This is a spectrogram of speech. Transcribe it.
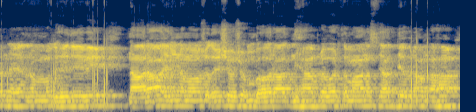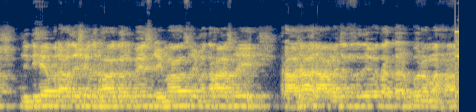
शरणैर्ब्रह्मघे देवे नारायणि नमोऽसुते प्रवर्तमान प्रवर्तमानस्याद्य ब्राह्मणः द्वितीयपरादेशे द्रः कल्पे श्रीमा श्रीमता श्री राजा रामचन्द्रदेवता कर्पूरमः।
